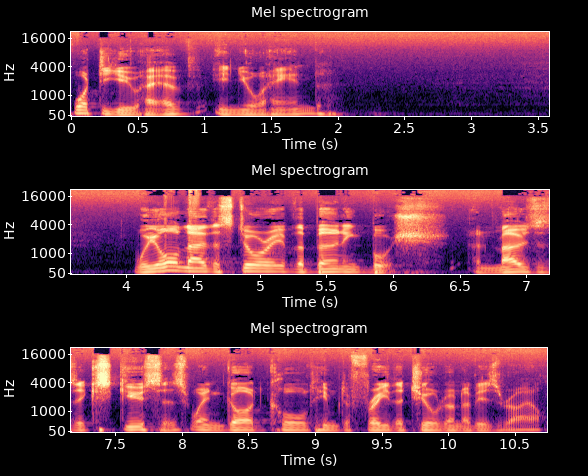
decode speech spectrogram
what do you have in your hand? We all know the story of the burning bush and Moses' excuses when God called him to free the children of Israel.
